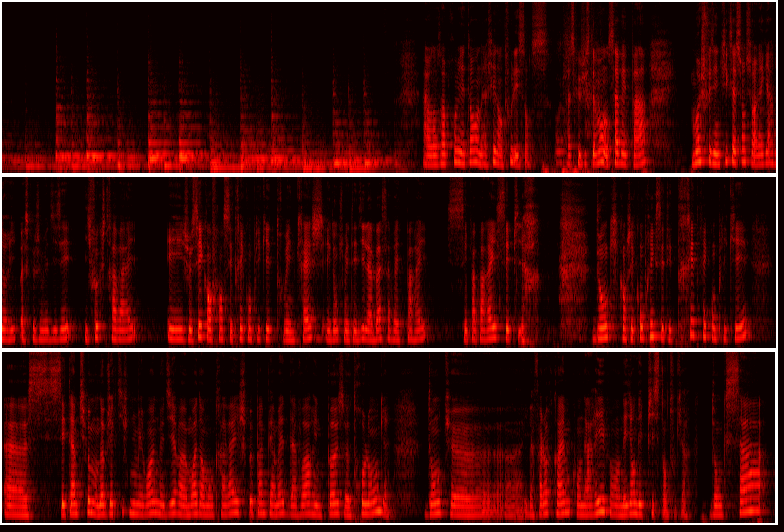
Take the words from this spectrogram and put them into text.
Alors dans un premier temps, on a fait dans tous les sens parce que justement, on ne savait pas. Moi, je faisais une fixation sur la garderie parce que je me disais, il faut que je travaille. Et je sais qu'en France, c'est très compliqué de trouver une crèche. Et donc, je m'étais dit, là-bas, ça va être pareil. C'est pas pareil, c'est pire. Donc, quand j'ai compris que c'était très très compliqué, euh, c'était un petit peu mon objectif numéro un de me dire, euh, moi dans mon travail, je peux pas me permettre d'avoir une pause euh, trop longue. Donc, il va falloir quand même qu'on arrive en ayant des pistes en tout cas. Donc ça,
